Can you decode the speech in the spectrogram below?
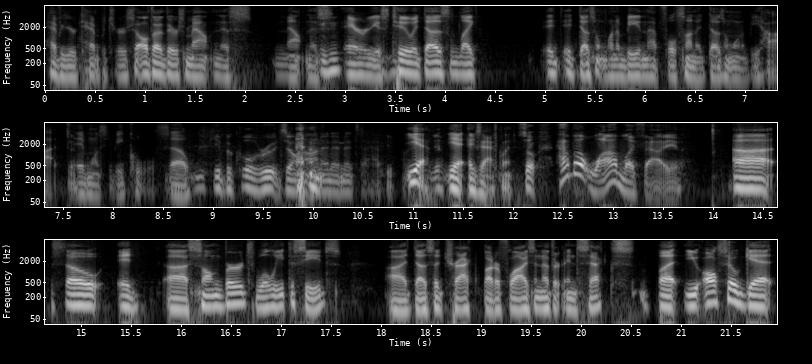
heavier temperatures although there's mountainous mountainous mm-hmm. areas too. It does like it, it doesn't want to be in that full sun it doesn't want to be hot it wants to be cool so You keep a cool root zone on it, and it's a happy plant. yeah, yeah, exactly. So how about wildlife value? Uh, so it uh, songbirds will eat the seeds. Uh, it does attract butterflies and other insects, but you also get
